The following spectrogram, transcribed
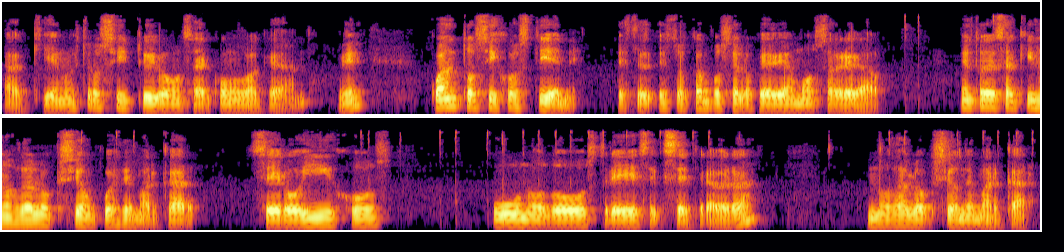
aquí en nuestro sitio y vamos a ver cómo va quedando. Bien, ¿cuántos hijos tiene? Este, estos campos son los que habíamos agregado. Entonces aquí nos da la opción pues de marcar 0 hijos, 1, 2, 3, etcétera, ¿verdad? Nos da la opción de marcar.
